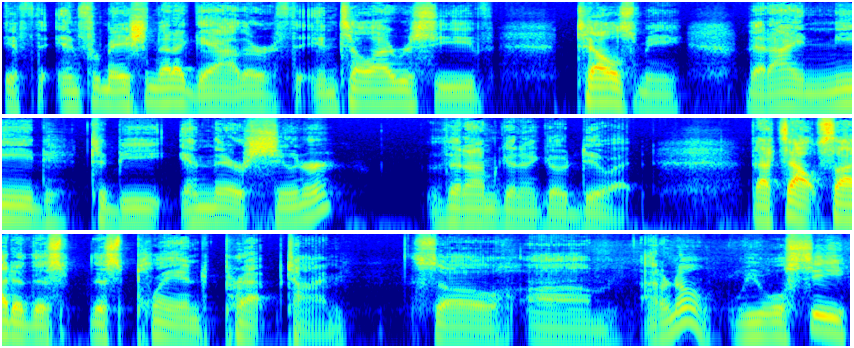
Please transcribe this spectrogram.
if the information that I gather, if the intel I receive tells me that I need to be in there sooner, then I'm going to go do it. That's outside of this this planned prep time. So um, I don't know. We will see.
